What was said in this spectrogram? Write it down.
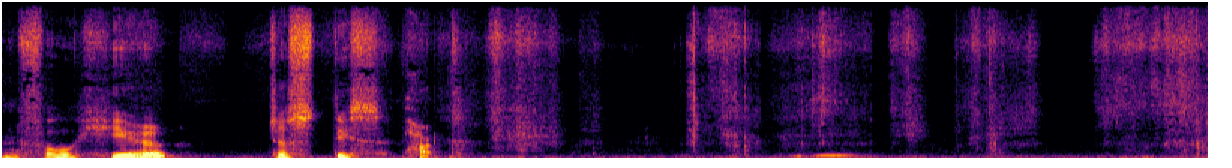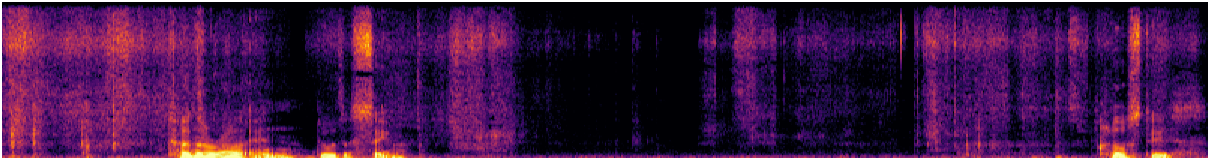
And for here just this part. Turn around and do the same close this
